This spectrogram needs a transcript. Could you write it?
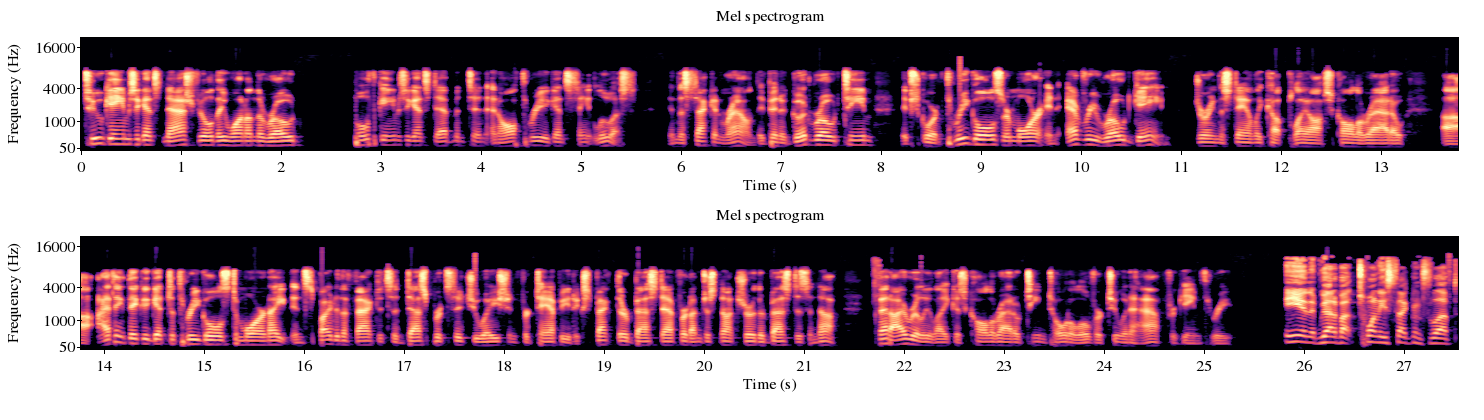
Two games against Nashville they won on the road, both games against Edmonton and all three against St. Louis in the second round. They've been a good road team. They've scored 3 goals or more in every road game during the Stanley Cup playoffs, Colorado. Uh, I think they could get to three goals tomorrow night, in spite of the fact it's a desperate situation for Tampa. You'd expect their best effort. I'm just not sure their best is enough. Bet I really like is Colorado team total over two and a half for game three. Ian, we've got about 20 seconds left.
